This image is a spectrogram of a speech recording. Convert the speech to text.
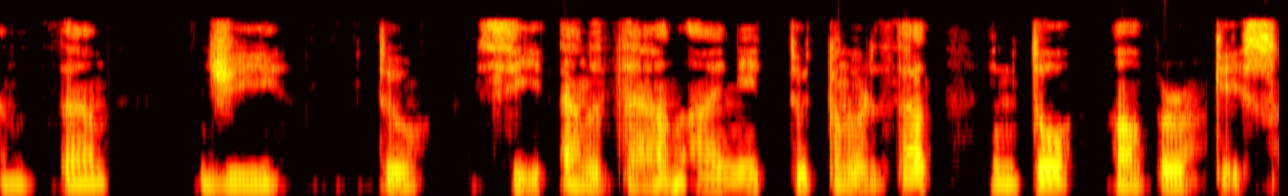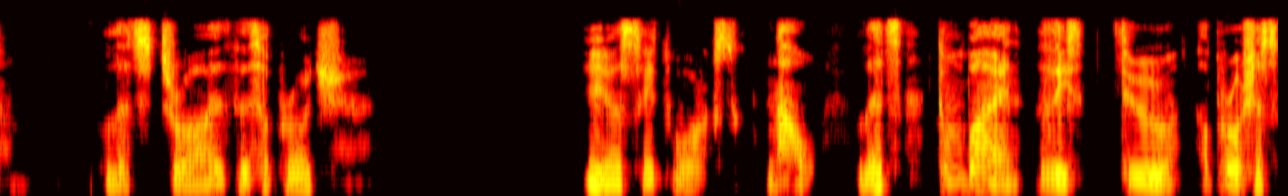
and then G to C and then I need to convert that into uppercase. Let's try this approach. Yes, it works. Now, let's combine these two approaches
